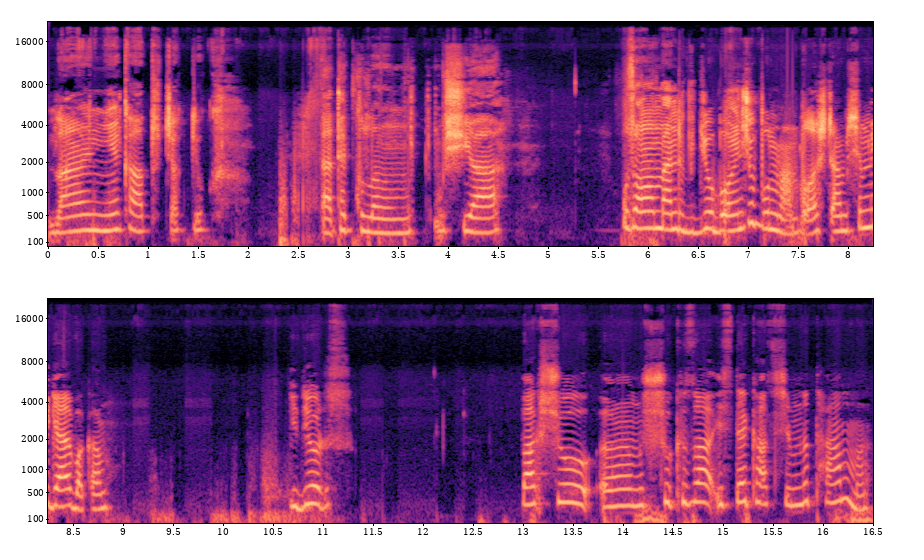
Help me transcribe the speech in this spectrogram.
Lan niye kağıt uçak yok? Ya tek kullanılmış ya. O zaman ben de video boyunca bununla dolaşacağım. Şimdi gel bakalım. Gidiyoruz. Bak şu ım, şu kıza istek at şimdi tamam mı?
